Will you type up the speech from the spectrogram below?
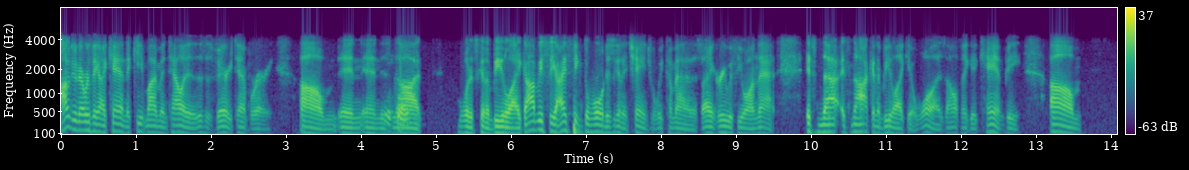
I'm doing everything I can to keep my mentality that this is very temporary, um, and and is Okay. not what it's going to be like. Obviously, I think the world is going to change when we come out of this. I agree with you on that. It's not it's not going to be like it was. I don't think it can be. Um,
